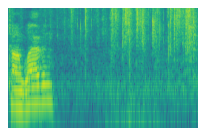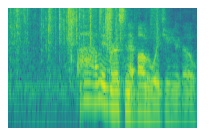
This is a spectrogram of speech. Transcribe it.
Tom Glavine. Ah, I'm interested in that Bobby Witt Jr. though.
